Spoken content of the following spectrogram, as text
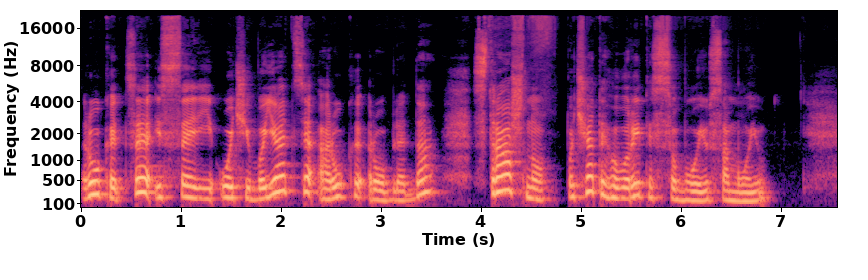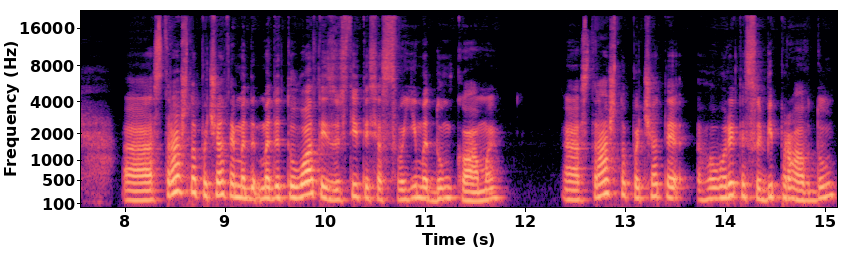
Руки це із серії очі бояться, а руки роблять. Да? Страшно почати говорити з собою самою. Е, Страшно почати медитувати і зустрітися зі своїми думками. Е, Страшно почати говорити собі правду.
